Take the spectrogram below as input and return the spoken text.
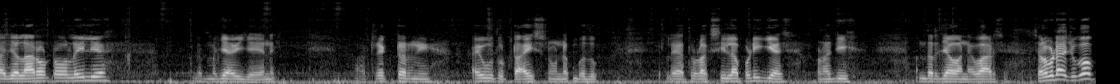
આજે લારોટો લઈ લે. એટલે મજા આવી જાય એને. આ ટ્રેક્ટરની આવ્યું હતું ટાઈસનું ને બધું. એટલે થોડાક સીલા પડી ગયા છે, પણ હજી અંદર જવાને વાર છે. ચાલો બેટા જુગોપ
